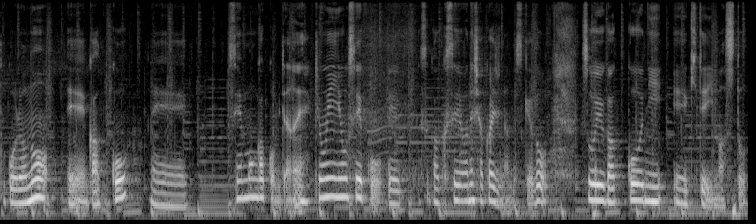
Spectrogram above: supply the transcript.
ところの、えー学校、えー専門学校みたいなね教員養成校、えー学生はね社会人なんですけどそういう学校に、えー来ていますと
